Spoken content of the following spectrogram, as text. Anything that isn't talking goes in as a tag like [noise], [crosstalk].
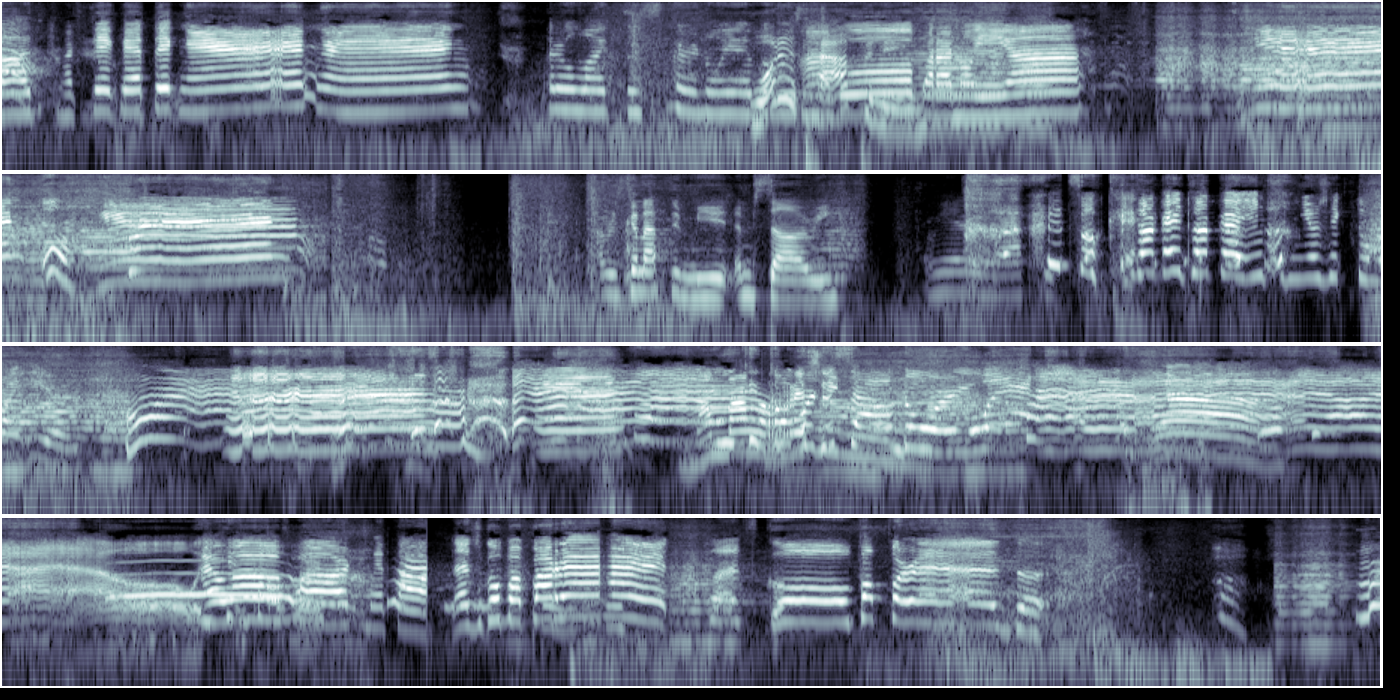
god. Ngeng ngeng. I don't like this paranoia. What is Aduh, happening? paranoia. Ngeng. Oh, Ngeng. I'm just gonna have to mute. I'm sorry. Really? [laughs] it's okay. It's okay, it's okay. It's music to my ears. Let's go, Papa Red. Let's go, Papa Red. [gasps] [gasps]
